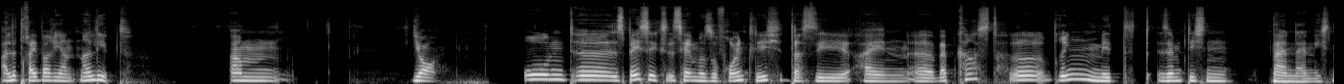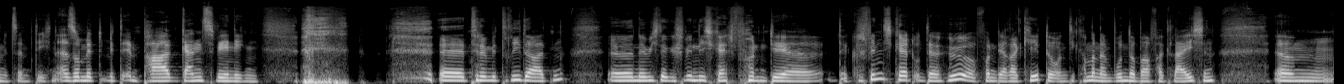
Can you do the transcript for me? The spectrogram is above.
alle drei Varianten erlebt. Ähm, ja, und äh, SpaceX ist ja immer so freundlich, dass sie ein äh, Webcast äh, bringen mit sämtlichen, nein, nein, nicht mit sämtlichen, also mit, mit ein paar ganz wenigen äh, Telemetriedaten, äh, nämlich der Geschwindigkeit von der, der Geschwindigkeit und der Höhe von der Rakete und die kann man dann wunderbar vergleichen. Ähm,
